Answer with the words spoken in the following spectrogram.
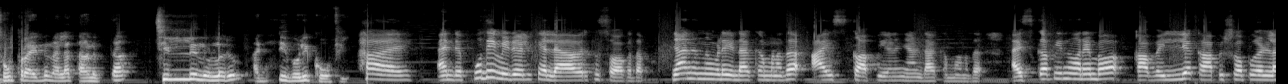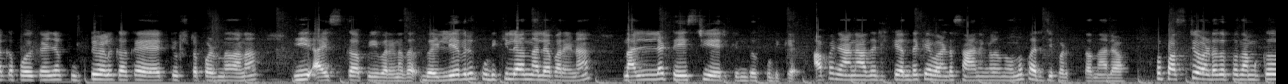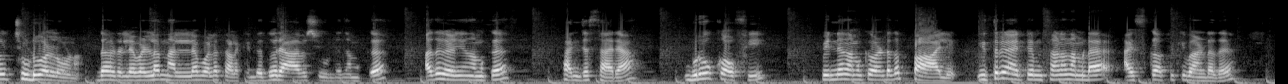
സൂപ്പറായിട്ട് നല്ല തണുത്ത ചില്ല് എന്നുള്ളൊരു അടിപൊളി കോഫി ഹായ് എന്റെ പുതിയ വീഡിയോയിലേക്ക് എല്ലാവർക്കും സ്വാഗതം. ഞാൻ ഇന്ന് ഇവിടെ ഉണ്ടാക്കാൻ പോണത് ഐസ് കാപ്പിയാണ് ഞാൻ ഉണ്ടാക്കാൻ പോണത്. ഐസ് കാപ്പി എന്ന് പറയുമ്പോൾ വലിയ കാപ്പി ഷോപ്പുകളിലൊക്കെ പോയി കഴിഞ്ഞാൽ കുട്ടികൾക്കൊക്കെ ഏറ്റവും ഇഷ്ടപ്പെടുന്നതാണ് ഈ ഐസ് കാപ്പി പറയണത്. വലിയവരും കുടിക്കില്ല എന്നല്ല പറയണേ നല്ല ടേസ്റ്റി ആയിരിക്കും ഇത് കുടിക്കാൻ. അപ്പം ഞാൻ അതിലേക്ക് എന്തൊക്കെയാണ് വേണ്ട സാധനങ്ങൾ ഒന്ന് പരിചയപ്പെടുത്തി തന്നാലോ. അപ്പോൾ ഫസ്റ്റ് വേണ്ടത് ഇപ്പോൾ നമുക്ക് ചുടുവെള്ളമാണ്. ഇതല്ലേ വെള്ളം നല്ല നല്ലപോലെ തിളക്കേണ്ടത് ഒരു ആവശ്യമുണ്ട് നമുക്ക്. അത് കഴിഞ്ഞ് നമുക്ക് പഞ്ചസാര ബ്രൂ കോഫി പിന്നെ നമുക്ക് വേണ്ടത് പാൽ. ഇത്രയും ഐറ്റംസാണ് നമ്മുടെ ഐസ് കാപ്പിക്ക് വേണ്ടത്.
